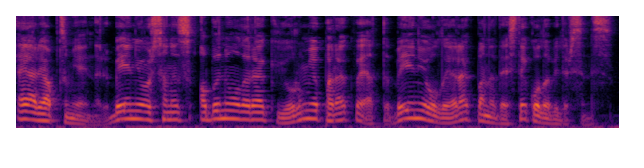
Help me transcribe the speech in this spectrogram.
Eğer yaptığım yayınları beğeniyorsanız abone olarak, yorum yaparak veyahut da beğeni yollayarak bana destek olabilirsiniz.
